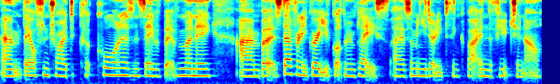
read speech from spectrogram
Um, they often try to cut corners and save a bit of money, um, but it's definitely great you've got them in place. Uh, something you don't need to think about in the future now.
